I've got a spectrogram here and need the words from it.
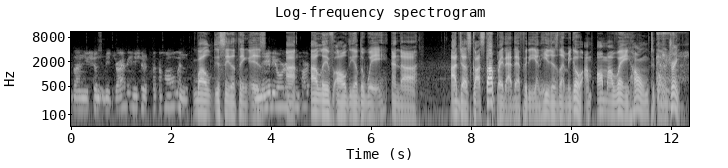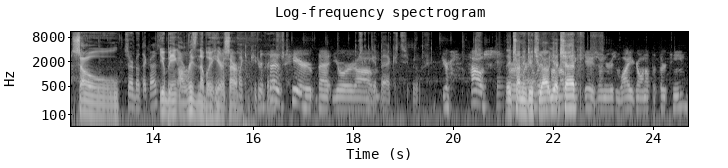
Then you shouldn't be driving. You should have took it home and Well, you see, the thing is, maybe ordered I some parts. I live all the other way, and uh, I just got stopped by that deputy, and he just let me go. I'm on my way home to go and drink. So Sorry about that, guys. you're being unreasonable here, sir. My computer it says crashed. here that your Just gonna get um, back to. your house. They or trying to get you out yet, Chad? 68 Is there any reason why you're going up to 13?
